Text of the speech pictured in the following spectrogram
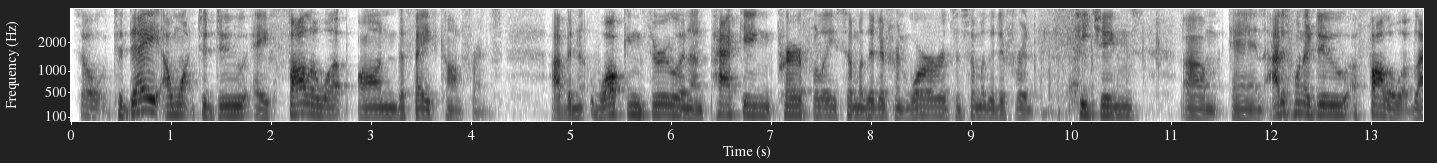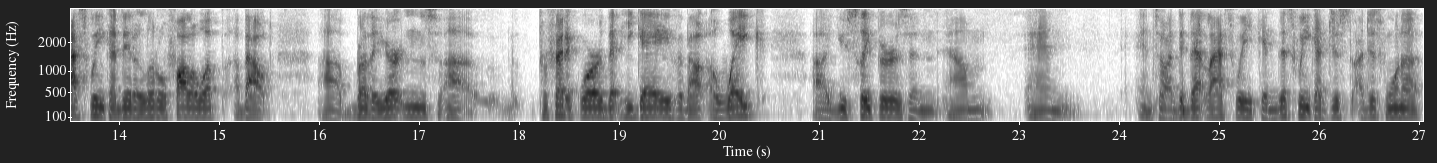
So, today I want to do a follow up on the Faith Conference. I've been walking through and unpacking prayerfully some of the different words and some of the different teachings. Um, and I just want to do a follow up. Last week I did a little follow up about uh, Brother Yurton's uh, prophetic word that he gave about awake, uh, you sleepers, and um, and and so I did that last week. And this week I just I just want to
